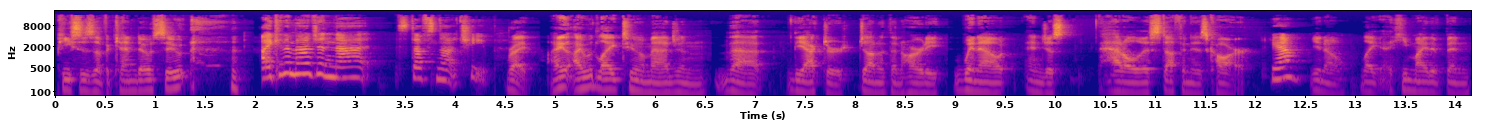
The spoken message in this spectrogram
pieces of a kendo suit. I can imagine that stuff's not cheap. Right. I, I would like to imagine that the actor Jonathan Hardy went out and just had all this stuff in his car. Yeah. You know, like he might have been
